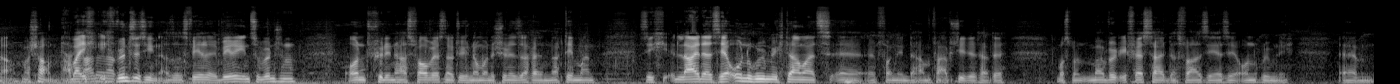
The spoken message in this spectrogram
ja, mal schauen. Aber ich, ich wünsche es ihnen. Also es wäre, wäre ihnen zu wünschen. Und für den HSV wäre es natürlich nochmal eine schöne Sache, nachdem man sich leider sehr unrühmlich damals äh, von den Damen verabschiedet hatte. Muss man mal wirklich festhalten, das war sehr, sehr unrühmlich. Ähm,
